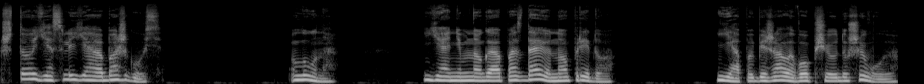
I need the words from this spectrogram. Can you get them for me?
Что, если я обожгусь? Луна. Я немного опоздаю, но приду. Я побежала в общую душевую.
